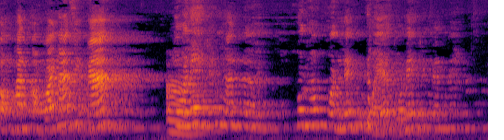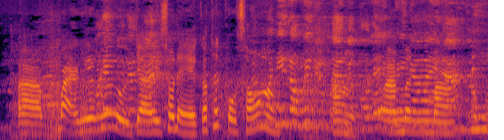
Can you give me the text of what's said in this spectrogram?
สองพันสองร้อยห้าสิบนะ อ่า ตัวเลขทั้งนั้นเลยคนว่าคนเล่นหวยอะตัวเลขทั้งนั้นไหม à, các bạn những cái người chơi số đề có thích con số วัน không นี้เราไม่ทำงานกับตัวเลข à, ไม่ mình ได้ mà นะรู้หม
